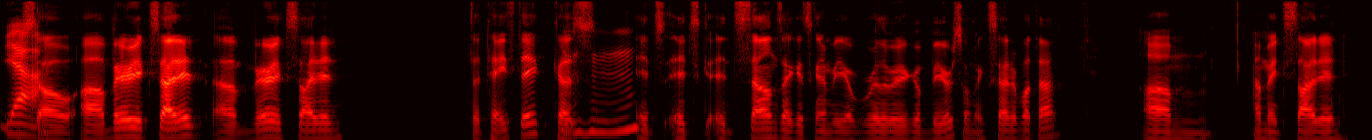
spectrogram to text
yeah. So uh, very excited, uh, very excited to taste it because Mhm. it's it's it sounds like it's gonna be a really really good beer. So I'm excited about that. Um, I'm excited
